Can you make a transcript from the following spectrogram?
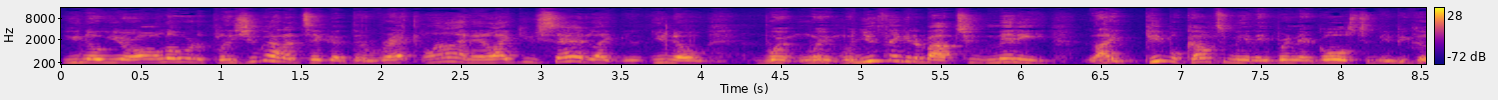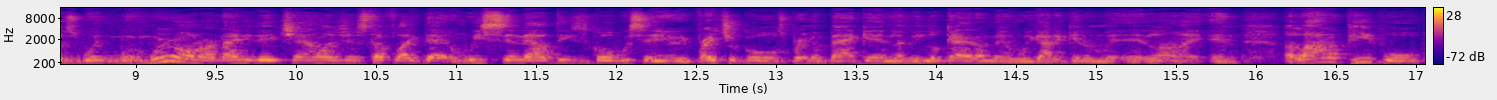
You know, you're all over the place. You got to take a direct line, and like you said, like you know, when when when you're thinking about too many, like people come to me and they bring their goals to me because when when we're on our 90 day challenge and stuff like that, and we send out these goals, we say, hey, write your goals, bring them back in, let me look at them, and we got to get them in line. And a lot of people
